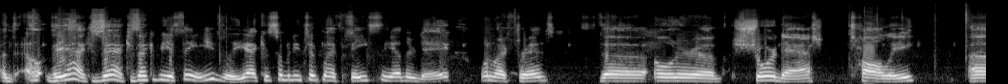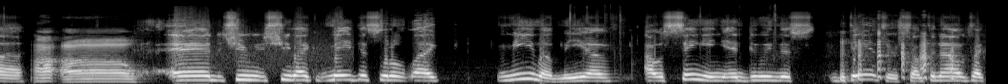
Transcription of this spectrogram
Uh, oh, yeah, because yeah, 'cause that could be a thing easily. Yeah, because somebody took my face the other day. One of my friends, the owner of Shore Dash, Tolly, uh, oh. and she she like made this little like meme of me of I was singing and doing this dance or something. And I was like,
